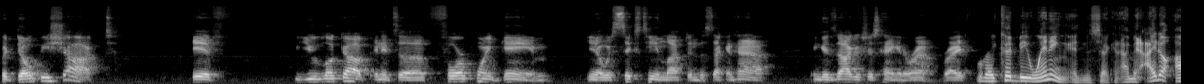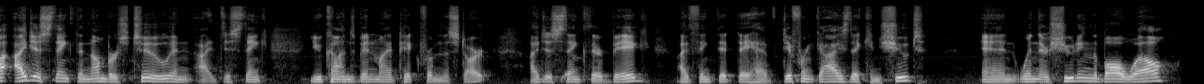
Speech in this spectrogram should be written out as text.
but don't be shocked if you look up and it's a four point game. You know, with 16 left in the second half, and Gonzaga's just hanging around, right? Well, they could be winning in the second. I mean, I don't. I, I just think the numbers too, and I just think UConn's been my pick from the start. I just yeah. think they're big. I think that they have different guys that can shoot. And when they're shooting the ball well,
